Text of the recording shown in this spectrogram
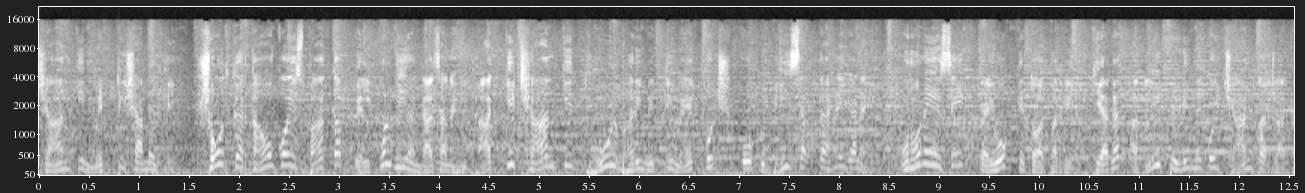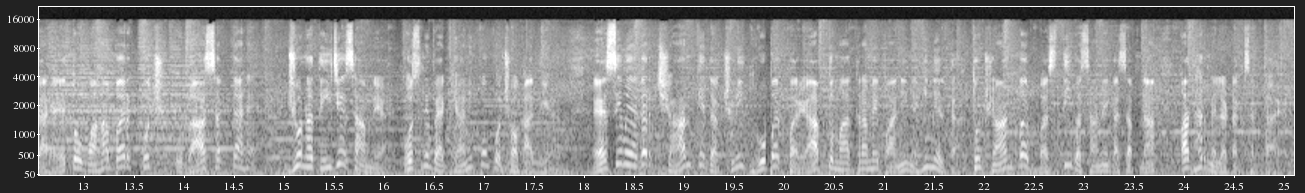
चाँद की मिट्टी शामिल थी। शोधकर्ताओं को इस बात का बिल्कुल भी अंदाज़ा नहीं था कि चाँद की धूल भरी मिट्टी में कुछ उग भी सकता है या नहीं। उन्होंने इसे एक प्रयोग के तौर पर लिया कि अगर अगली पीढ़ी में कोई चाँद पर जाता है तो वहाँ पर कुछ उगा सकता है, जो नतीजे सामने आए। उसने वैज्ञानिकों को चौंका दिया। ऐसे में अगर चाँद के दक्षिणी ध्रुव पर पर्याप्त मात्रा में पानी नहीं मिलता तो चाँद पर बस्ती बसाने का सपना अधर में लटक सकता है।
